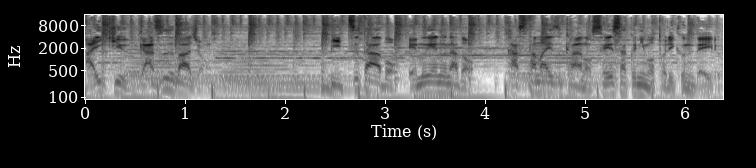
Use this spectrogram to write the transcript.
IQ ガズーバージョン。ビッツターボ MN などカスタマイズカーの製作にも取り組んでいる。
